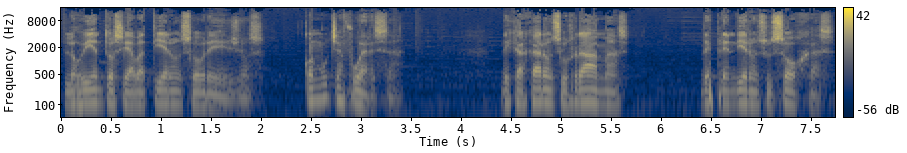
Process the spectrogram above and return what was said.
los vientos se abatieron sobre ellos, con mucha fuerza. Desgajaron sus ramas, desprendieron sus hojas,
